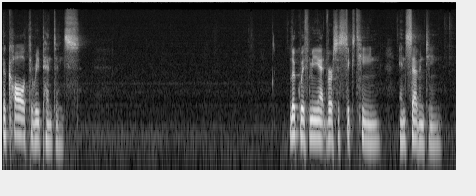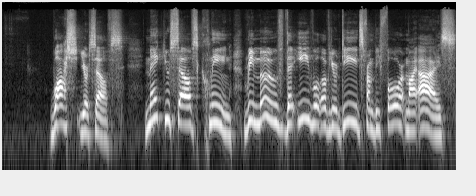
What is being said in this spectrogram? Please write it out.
the call to repentance. Look with me at verses 16 and 17. Wash yourselves. Make yourselves clean. Remove the evil of your deeds from before my eyes.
